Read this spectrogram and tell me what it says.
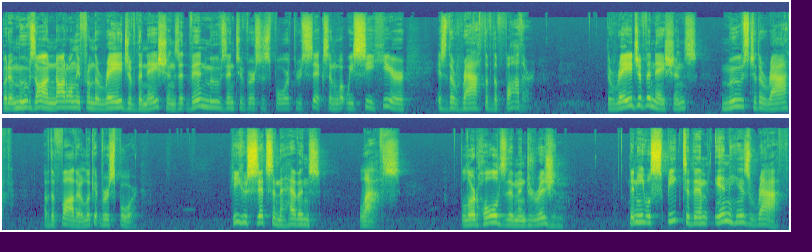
But it moves on not only from the rage of the nations, it then moves into verses 4 through 6. And what we see here is the wrath of the Father. The rage of the nations moves to the wrath of the Father. Look at verse 4. He who sits in the heavens laughs. The Lord holds them in derision. Then he will speak to them in his wrath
